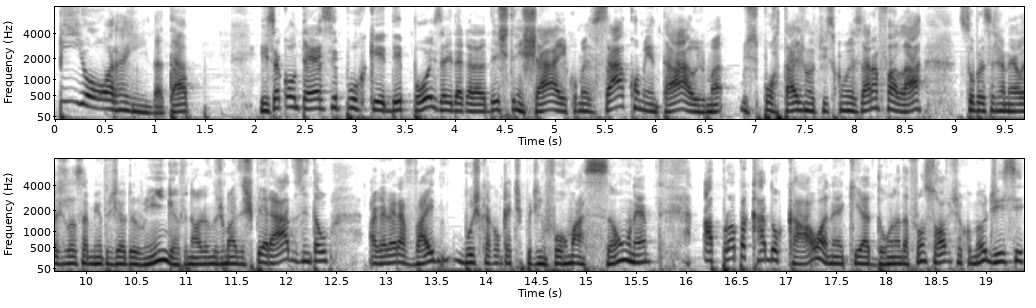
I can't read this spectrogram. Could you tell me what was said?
pior ainda, tá? Isso acontece porque depois aí da galera destrinchar e começar a comentar, os, os portais de notícias começaram a falar sobre essa janela de lançamento de Elden Ring, afinal é um dos mais esperados, então a galera vai buscar qualquer tipo de informação, né? A própria Kadokawa, né, que é a dona da From Software, como eu disse,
